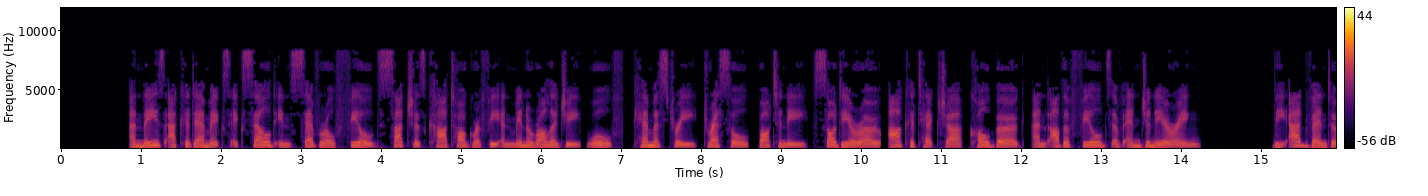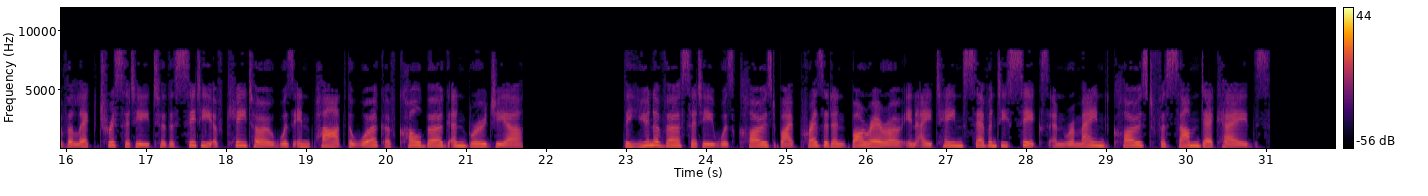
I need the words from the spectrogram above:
And these academics excelled in several fields such as cartography and mineralogy Wolf, chemistry Dressel, botany Sodiro, architecture Kolberg, and other fields of engineering. The advent of electricity to the city of Quito was in part the work of Kolberg and Brugia. The university was closed by President Borrero in 1876 and remained closed for some decades.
